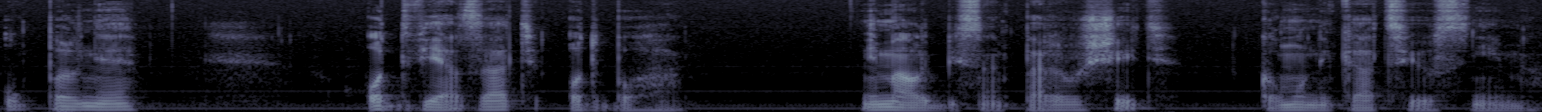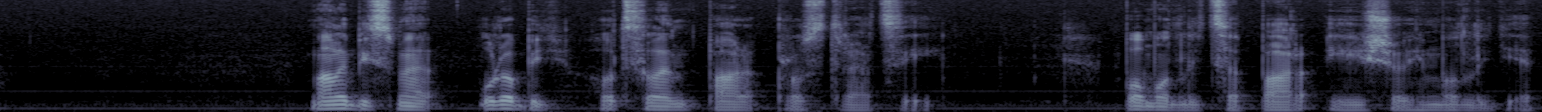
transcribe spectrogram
úplne odviazať od Boha. Nemali by sme prerušiť komunikáciu s ním. Mali by sme urobiť hoci len pár prostrácií, pomodliť sa pár Ježišových modlitieb.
